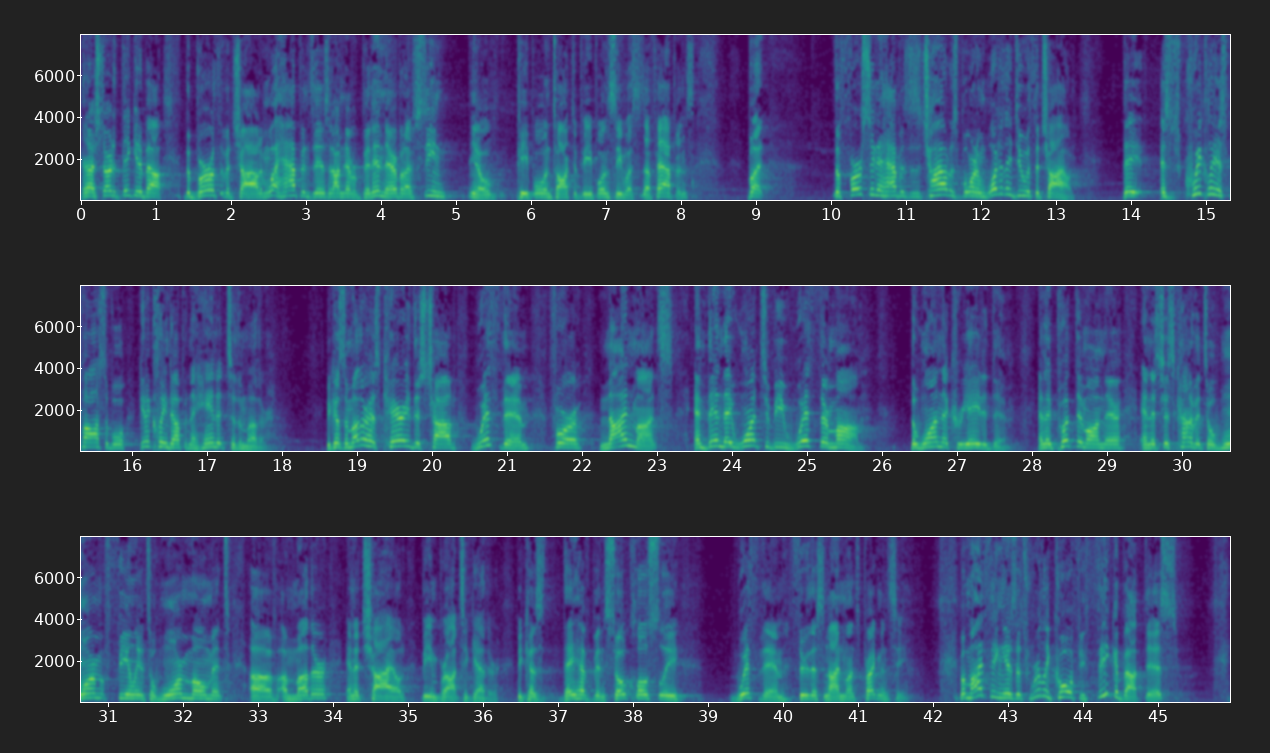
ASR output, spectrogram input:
And I started thinking about the birth of a child. And what happens is, and I've never been in there, but I've seen, you know, people and talked to people and see what stuff happens. But the first thing that happens is a child is born, and what do they do with the child? They, as quickly as possible, get it cleaned up and they hand it to the mother. Because the mother has carried this child with them for nine months, and then they want to be with their mom, the one that created them. And they put them on there, and it's just kind of it's a warm feeling, it's a warm moment of a mother and a child being brought together because they have been so closely with them through this nine months pregnancy. But my thing is, it's really cool if you think about this,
